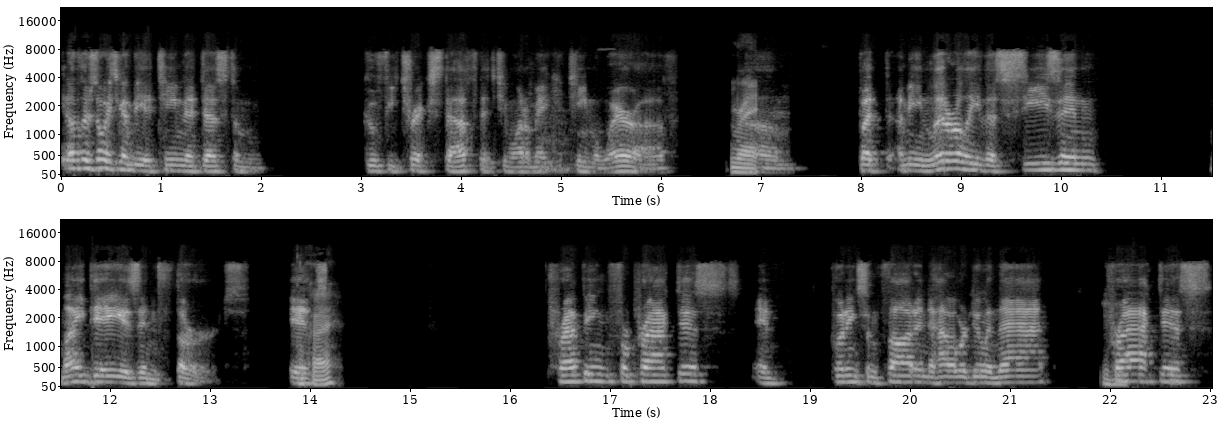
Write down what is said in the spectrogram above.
you know, there's always going to be a team that does some goofy trick stuff that you want to make your team aware of. Right. Um, but I mean, literally, the season, my day is in thirds. It's okay. prepping for practice and putting some thought into how we're doing that, mm-hmm. practice,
